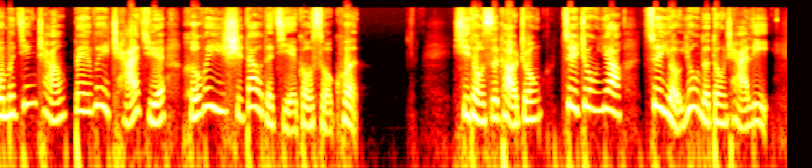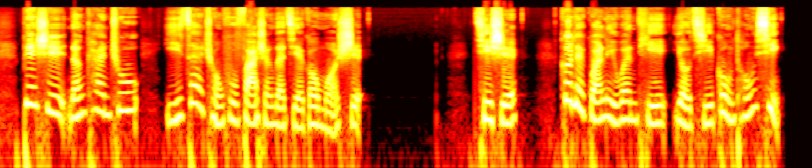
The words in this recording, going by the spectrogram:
我们经常被未察觉和未意识到的结构所困。系统思考中最重要、最有用的洞察力，便是能看出一再重复发生的结构模式。其实，各类管理问题有其共通性。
